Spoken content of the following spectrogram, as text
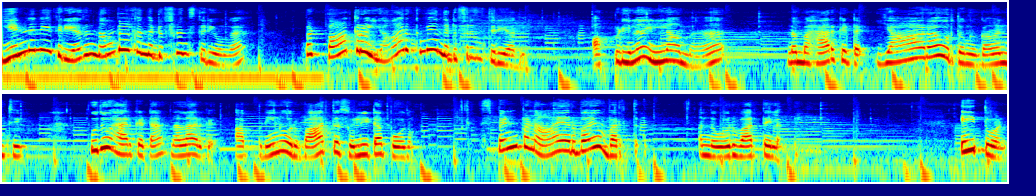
என்னன்னே தெரியாது. நம்மளுக்கு அந்த டிஃப்ரென்ஸ் தெரியுங்க. பட் பார்க்குற யாருக்குமே அந்த டிஃப்ரென்ஸ் தெரியாது. அப்படிலாம் இல்லாமல் நம்ம ஹேர் கட்டை யாராக ஒருத்தவங்க கவனிச்சு புது ஹேர் கட்டா நல்லா இருக்கு அப்படின்னு ஒரு வார்த்தை சொல்லிட்டா போதும். ஸ்பெண்ட் பண்ண ஆயிரம் ரூபாயும் வர்த்து அந்த ஒரு வார்த்தையில். Eighth one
